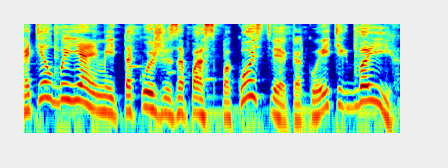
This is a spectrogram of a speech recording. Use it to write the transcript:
Хотел бы я иметь такой же запас спокойствия, как у этих двоих.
